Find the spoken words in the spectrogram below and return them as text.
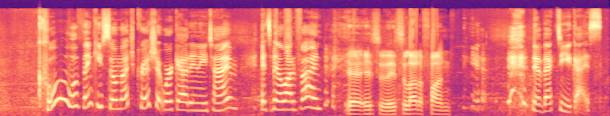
Cool. Well, thank you so much, Chris, at Workout Anytime. It's been a lot of fun. Yeah, it's it's a lot of fun. Yeah. now back to you guys.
